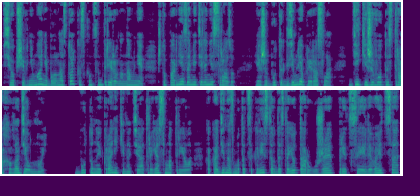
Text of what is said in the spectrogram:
Всеобщее внимание было настолько сконцентрировано на мне, что парней заметили не сразу. Я же будто к земле приросла. Дикий животный страх овладел мной. Будто на экране кинотеатра я смотрела, как один из мотоциклистов достает оружие, прицеливается...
